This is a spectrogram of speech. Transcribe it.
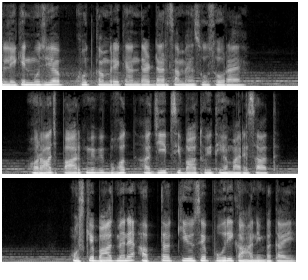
लेकिन मुझे अब खुद कमरे के अंदर डर सा महसूस हो रहा है। और आज पार्क में भी बहुत अजीब सी बात हुई थी हमारे साथ। उसके बाद मैंने अब तक की उसे पूरी कहानी बताई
